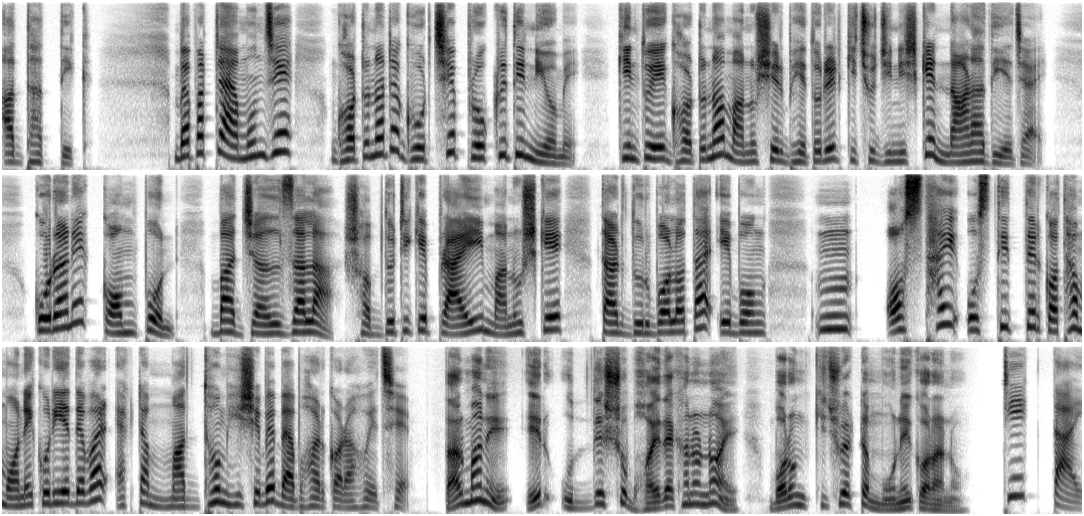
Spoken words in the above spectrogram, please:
আধ্যাত্মিক। ব্যাপারটা এমন যে, ঘটনাটা ঘটছে প্রকৃতির নিয়মে, কিন্তু এ ঘটনা মানুষের ভেতরের কিছু জিনিসকে নাড়া দিয়ে যায়। কোরআনে কম্পন বা জলজালা শব্দটিকে প্রায়ই মানুষকে তার দুর্বলতা এবং অস্থায়ী অস্তিত্বের কথা মনে করিয়ে দেওয়ার একটা মাধ্যম হিসেবে ব্যবহার করা হয়েছে। তার মানে এর উদ্দেশ্য ভয় দেখানো নয় বরং কিছু একটা মনে করানো। ঠিক তাই।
